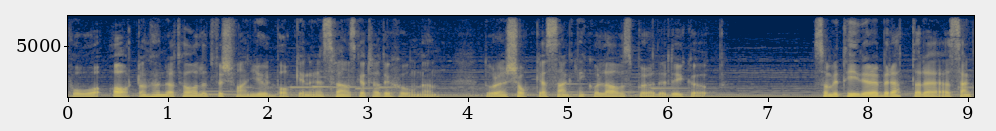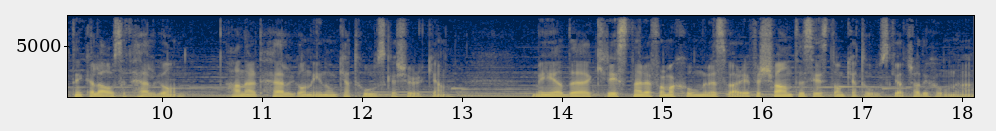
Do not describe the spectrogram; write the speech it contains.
På 1800-talet försvann julbocken i den svenska traditionen då den tjocka Sankt Nikolaus började dyka upp. Som vi tidigare berättade är Sankt Nikolaus ett helgon. Han är ett helgon inom katolska kyrkan. Med eh, kristna reformationer i Sverige försvann till sist de katolska traditionerna.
